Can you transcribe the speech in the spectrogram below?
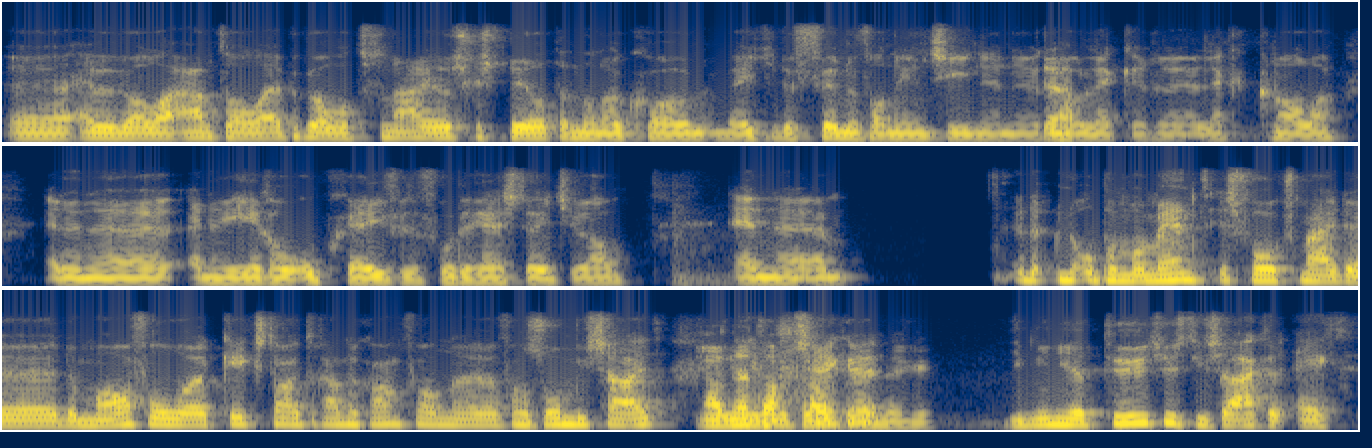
uh, hebben wel een aantal, heb ik wel wat scenario's gespeeld en dan ook gewoon een beetje de fun ervan inzien en uh, gewoon lekker, uh, lekker knallen. En een, en een hero opgeven voor de rest, weet je wel. En ehm, op een moment is volgens mij de, de Marvel Kickstarter aan de gang van, van Zombicide. Ja, net afgelopen, denk ik. Die miniatuurtjes, die zagen er echt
